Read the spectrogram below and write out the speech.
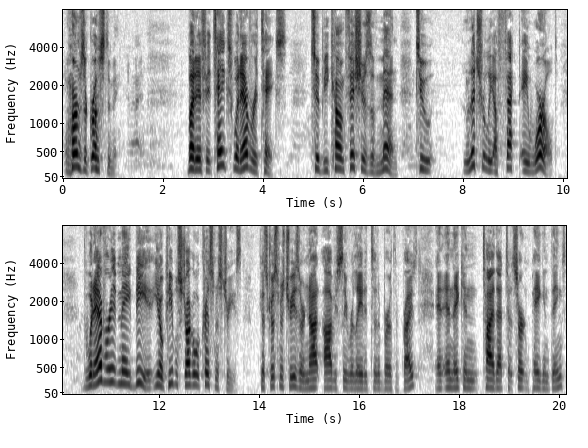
worms are gross to me. But if it takes whatever it takes to become fishers of men, to literally affect a world, whatever it may be. You know, people struggle with Christmas trees because Christmas trees are not obviously related to the birth of Christ, and, and they can tie that to certain pagan things.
